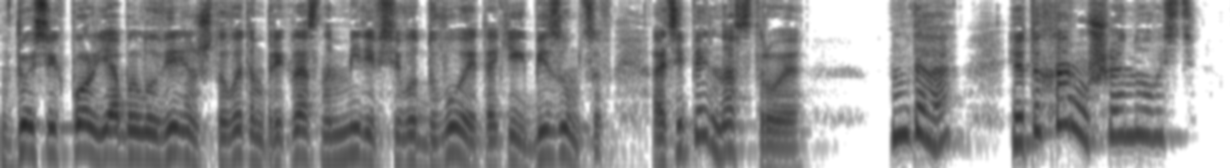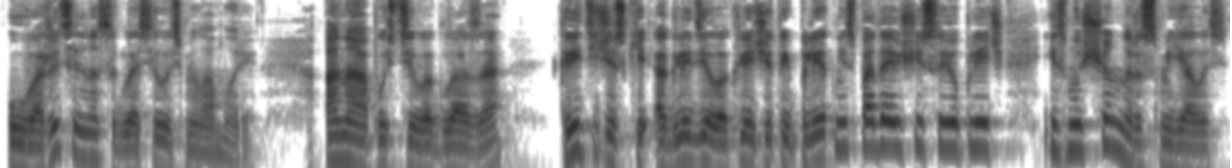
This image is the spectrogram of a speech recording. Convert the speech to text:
До сих пор я был уверен, что в этом прекрасном мире всего двое таких безумцев, а теперь нас трое. «Да, это хорошая новость», – уважительно согласилась Меломори. Она опустила глаза, критически оглядела клетчатый плед, не спадающий с ее плеч, и смущенно рассмеялась.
